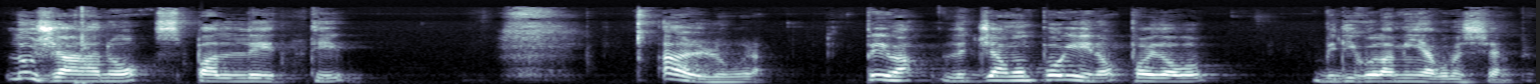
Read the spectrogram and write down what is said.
Luciano Spalletti. Allora, prima leggiamo un pochino, poi dopo vi dico la mia come sempre.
